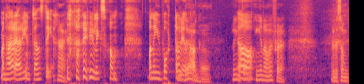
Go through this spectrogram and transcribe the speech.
Men här är det ju inte ens det. Nej, Här är det liksom, man är ju borta redan. död. Ja. Det är Ingen, Ja. ingen användning för det. Eller som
